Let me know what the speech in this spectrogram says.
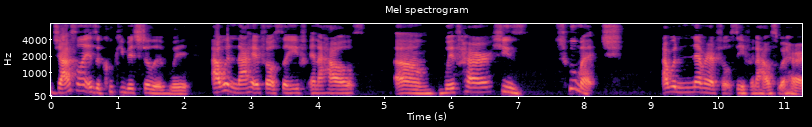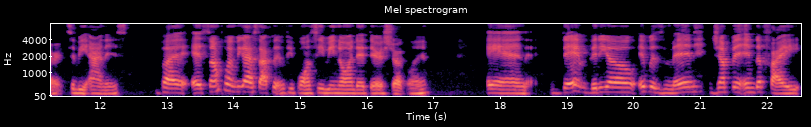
Joseline is a kooky bitch to live with. I would not have felt safe in a house um, with her. She's too much. I would never have felt safe in a house with her, to be honest. But at some point, we gotta stop putting people on TV knowing that they're struggling. And that video, it was men jumping in the fight.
